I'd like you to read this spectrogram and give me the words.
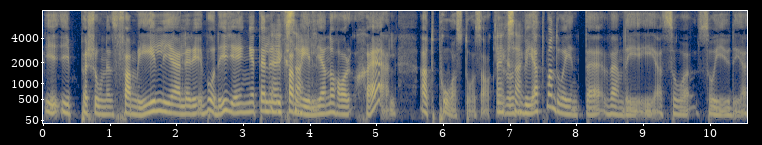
i, i personens familj eller i, både i gänget eller Exakt. i familjen och har skäl att påstå saker. Exakt. Och vet man då inte vem det är så, så är ju det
